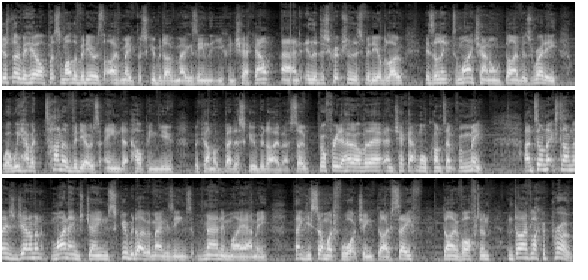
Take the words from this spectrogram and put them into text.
Just over here, I'll put some other videos that I've made for Scuba Diver Magazine that you can check out. And in the description of this video below is a link to my channel, Divers Ready, where we have a ton of videos aimed at helping you become a better scuba diver. So feel free to head over there and check out more content from me. Until next time, ladies and gentlemen, my name's James, Scuba Diver Magazine's man in Miami. Thank you so much for watching. Dive safe, dive often, and dive like a pro.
